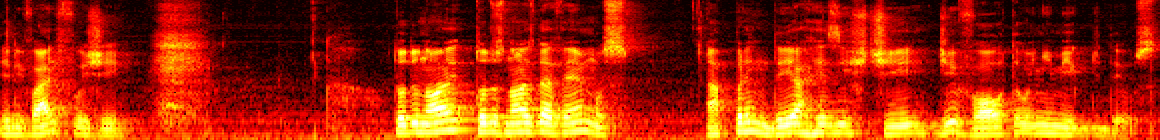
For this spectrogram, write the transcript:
Ele vai fugir. Todos nós, todos nós devemos aprender a resistir de volta ao inimigo de Deus.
